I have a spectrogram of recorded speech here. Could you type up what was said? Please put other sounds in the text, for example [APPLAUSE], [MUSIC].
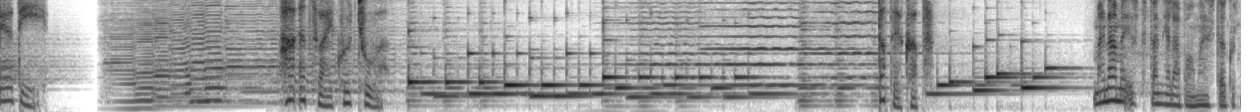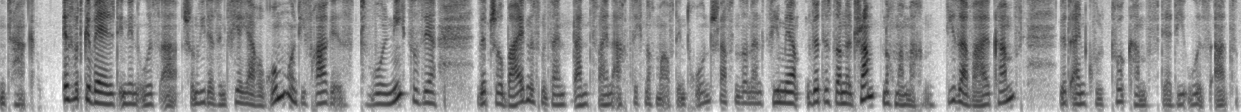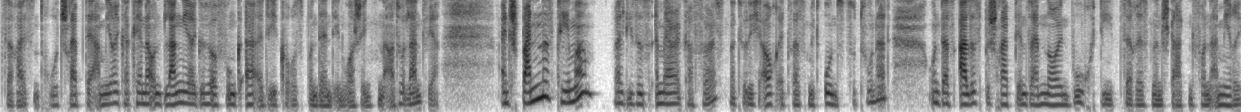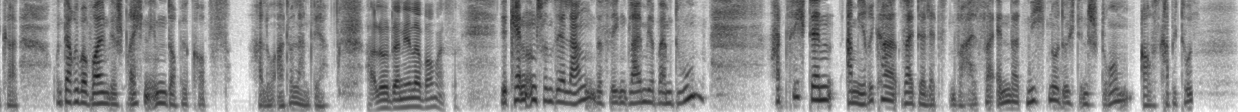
ARD HR2 Kultur Doppelkopf Mein Name ist Daniela Baumeister. Guten Tag. Es wird gewählt in den USA. Schon wieder sind vier Jahre rum und die Frage ist wohl nicht so sehr, wird Joe Biden es mit seinen dann 82 nochmal auf den Thron schaffen, sondern vielmehr wird es Donald Trump nochmal machen. Dieser Wahlkampf wird ein Kulturkampf, der die USA zu zerreißen droht, schreibt der Amerikakenner und langjährige Hörfunk-ARD-Korrespondent in Washington, Arthur Landwehr. Ein spannendes Thema, weil dieses America First natürlich auch etwas mit uns zu tun hat. Und das alles beschreibt in seinem neuen Buch Die zerrissenen Staaten von Amerika. Und darüber wollen wir sprechen im Doppelkopf. Hallo Arthur Landwehr. Hallo Daniela Baumeister. Wir kennen uns schon sehr lang, deswegen bleiben wir beim Du. Hat sich denn Amerika seit der letzten Wahl verändert, nicht nur durch den Sturm aufs Kapitol?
